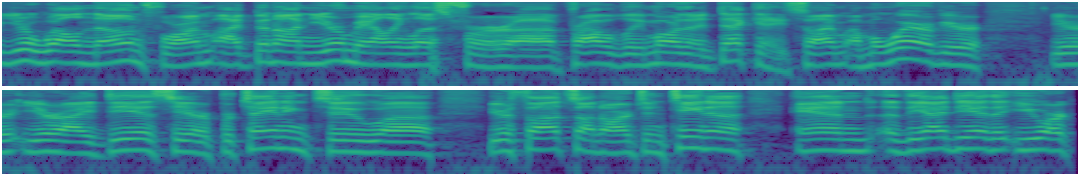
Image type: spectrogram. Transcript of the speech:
you're well known for. i have been on your mailing list for uh, probably more than a decade, so I'm, I'm, aware of your your your ideas here pertaining to uh, your thoughts on Argentina and the idea that you are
